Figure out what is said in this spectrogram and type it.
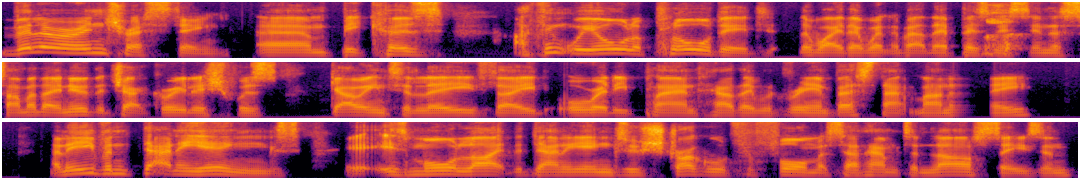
Villa are interesting um, because I think we all applauded the way they went about their business in the summer. They knew that Jack Grealish was going to leave. They'd already planned how they would reinvest that money. And even Danny Ings is more like the Danny Ings who struggled for form at Southampton last season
